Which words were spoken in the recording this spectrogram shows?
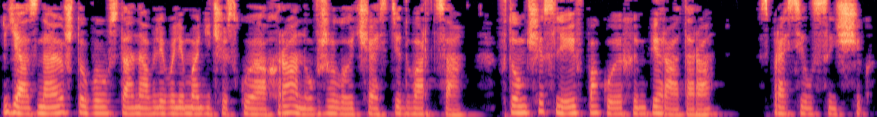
«Я знаю, что вы устанавливали магическую охрану в жилой части дворца, в том числе и в покоях императора», — спросил сыщик.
